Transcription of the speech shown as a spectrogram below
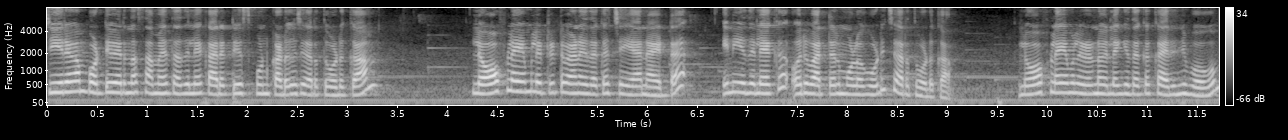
ജീരകം പൊട്ടി വരുന്ന സമയത്ത് അതിലേക്ക് അര ടീസ്പൂൺ കടുക് ചേർത്ത് കൊടുക്കാം. ലോ ഫ്ലെയിമിൽ ഇട്ടിട്ട് വേണം ഇതൊക്കെ ചെയ്യാനായിട്ട്. ഇനി ഇതിലേക്ക് ഒരു വറ്റൽ മുളക് കൂടി ചേർത്ത് കൊടുക്കാം. ലോ ഫ്ലെയിമിൽ ഇടണം ഇല്ലെങ്കിൽ ഇതൊക്കെ കരിഞ്ഞു പോകും.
